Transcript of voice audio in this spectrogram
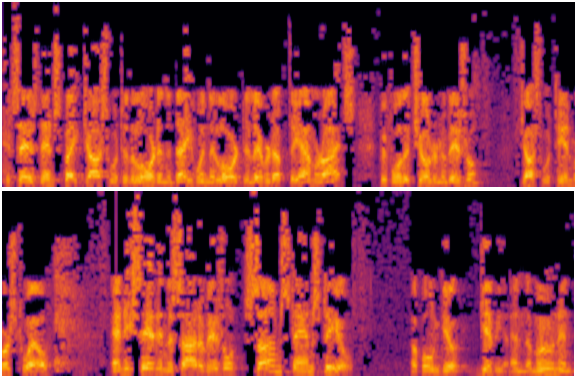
It says, Then spake Joshua to the Lord in the day when the Lord delivered up the Amorites before the children of Israel. Joshua 10, verse 12. And he said in the sight of Israel, Sun, stand still upon Gibeon, and the moon in,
